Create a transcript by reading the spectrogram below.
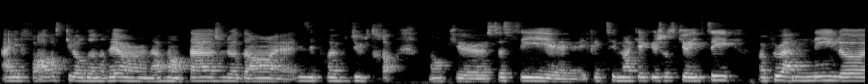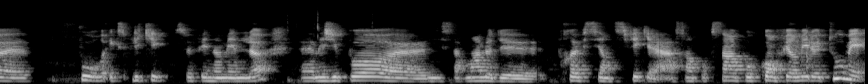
à l'effort, ce qui leur donnerait un avantage là, dans euh, les épreuves d'ultra. Donc, euh, ça, c'est euh, effectivement quelque chose qui a été un peu amené là, pour expliquer ce phénomène-là. mais j'ai pas nécessairement là, de preuves scientifiques à 100% pour confirmer le tout, mais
